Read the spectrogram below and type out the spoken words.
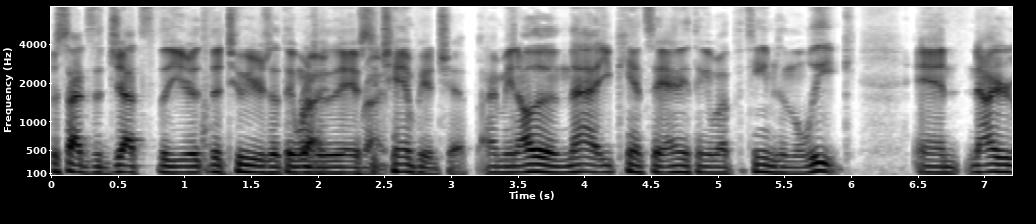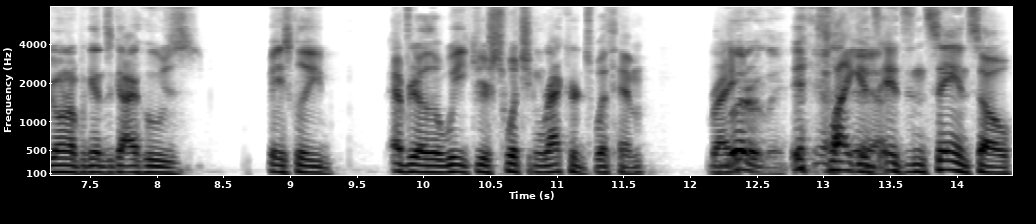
besides the Jets the year the two years that they went to the AFC right. Championship. I mean, other than that, you can't say anything about the teams in the league. And now you're going up against a guy who's basically every other week you're switching records with him, right? Literally. It's Yeah, like yeah, it's it's insane. So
